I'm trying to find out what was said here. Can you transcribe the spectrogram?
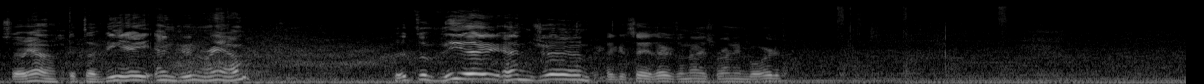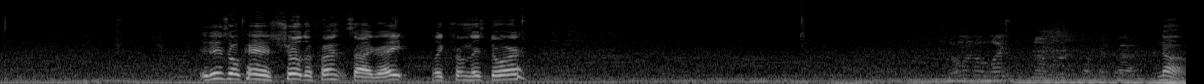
So yeah, it's a V8 engine Ram. It's a V8 engine. Like I say, there's a nice running board. It is okay to show the front side, right? Like from this door? no license number, stuff like that. No.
